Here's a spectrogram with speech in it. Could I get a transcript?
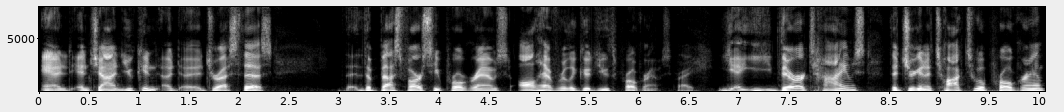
and and John, you can uh, address this. The, best varsity programs all have really good youth programs. Right. Yeah, y- there are times that you're going to talk to a program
